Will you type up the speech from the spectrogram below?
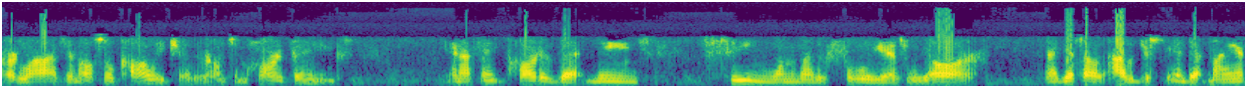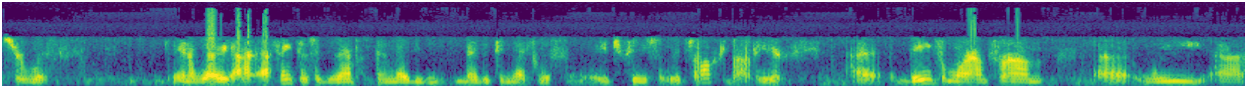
our lives, and also call each other on some hard things. And I think part of that means seeing one another fully as we are. And I guess I, I would just end up my answer with, in a way, I, I think this example can maybe maybe connect with each piece that we've talked about here. Uh, being from where I'm from, uh, we uh,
